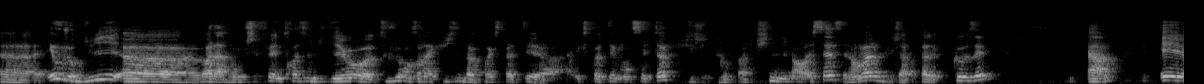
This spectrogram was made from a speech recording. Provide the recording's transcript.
Euh, et aujourd'hui, euh, voilà, donc j'ai fait une troisième vidéo, euh, toujours en faisant la cuisine bah, pour exploiter, exploiter mon setup. J'ai toujours pas fini ma recette, c'est normal, vu j'arrête pas de causer. Ah. Et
